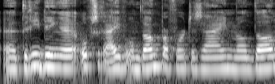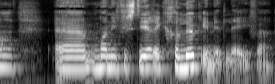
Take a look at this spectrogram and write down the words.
uh, drie dingen opschrijven om dankbaar voor te zijn. Want dan uh, manifesteer ik geluk in het leven.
